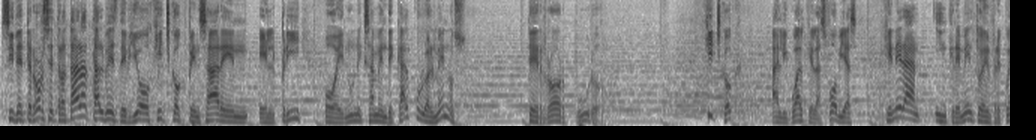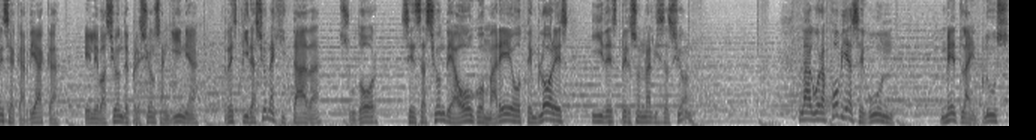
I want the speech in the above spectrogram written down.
Si de terror se tratara, tal vez debió Hitchcock pensar en el PRI o en un examen de cálculo al menos. Terror puro. Hitchcock, al igual que las fobias, generan incremento en frecuencia cardíaca, elevación de presión sanguínea, respiración agitada, sudor, sensación de ahogo, mareo, temblores y despersonalización. La agorafobia, según Medline Plus,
